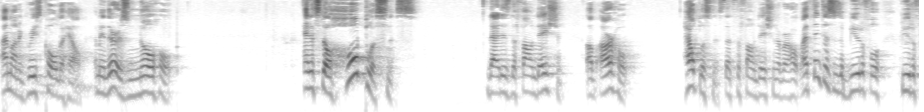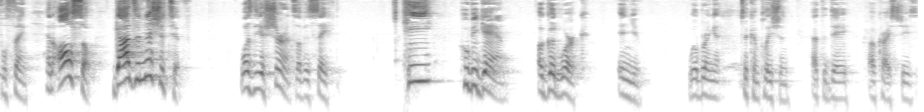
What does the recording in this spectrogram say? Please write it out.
I'm on a grease pole to hell. I mean, there is no hope. And it's the hopelessness that is the foundation of our hope. Helplessness, that's the foundation of our hope. I think this is a beautiful, beautiful thing. And also, God's initiative was the assurance of his safety. He who began a good work in you will bring it to completion at the day of Christ Jesus.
